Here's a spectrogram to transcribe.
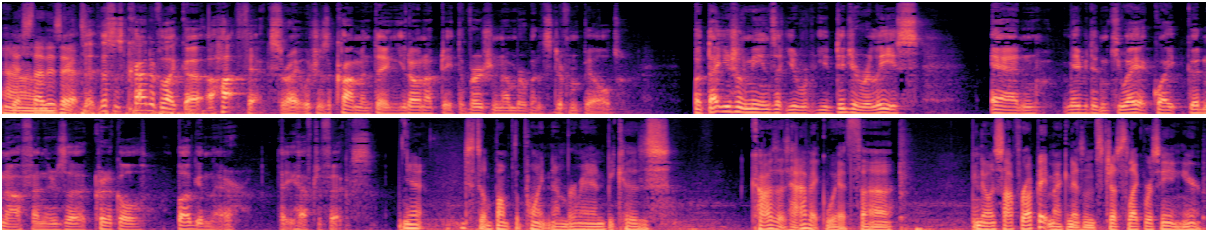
Yes, that is Um, is Yeah, it. th- this is kind of like a, a hot fix, right? Which is a common thing. You don't update the version number, but it's a different build. But that usually means that you you did your release and maybe didn't QA it quite good enough, and there's a critical bug in there that you have to fix. Yeah, still bump the point number, man, because it causes havoc with uh, you know software update mechanisms, just like we're seeing here.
